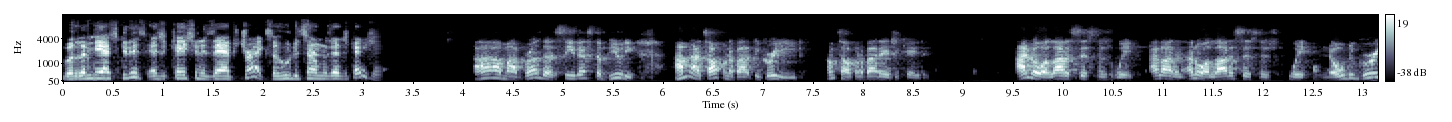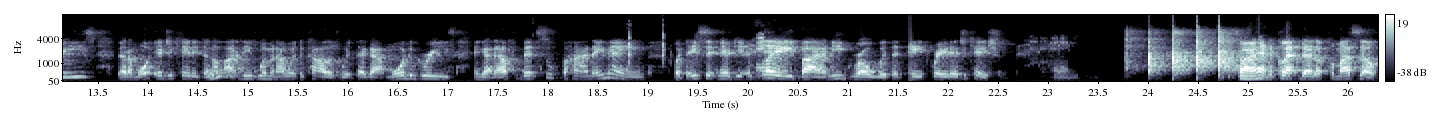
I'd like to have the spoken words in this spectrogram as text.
But let me ask you this: education is abstract, so who determines education? Ah, my brother. See, that's the beauty. I'm not talking about degreed. I'm talking about educated. I know a lot of sisters with I know I know a lot of sisters with no degrees that are more educated than Ooh. a lot of these women I went to college with that got more degrees and got alphabet soup behind their name, but they sitting there getting played by a Negro with an eighth grade education. Sorry, I had to clap that up for myself.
